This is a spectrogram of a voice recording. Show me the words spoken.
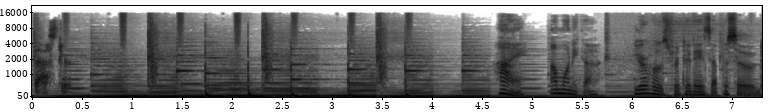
faster. Hi, I'm Monica, your host for today's episode.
